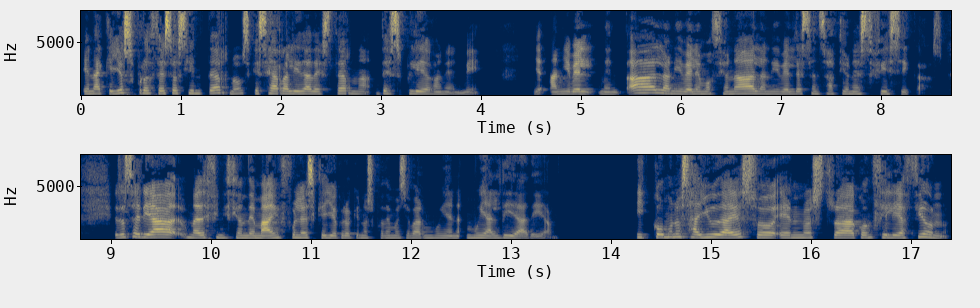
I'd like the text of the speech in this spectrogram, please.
en aquellos procesos internos que esa realidad externa despliegan en mí a nivel mental, a nivel emocional, a nivel de sensaciones físicas. Eso sería una definición de mindfulness que yo creo que nos podemos llevar muy, muy al día a día. ¿Y cómo nos ayuda eso en nuestra conciliación?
